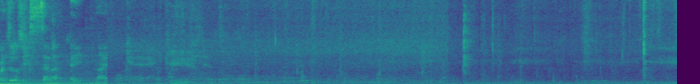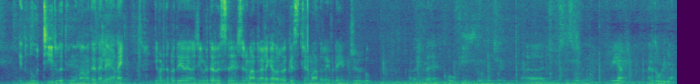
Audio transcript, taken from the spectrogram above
One zero six seven eight nine ഇത് നൂറ്റി ഇരുപത്തി മൂന്നാമത്തെ നിലയാണ്. ഇവിടുത്തെ പ്രത്യേകത എന്ന് വെച്ചാൽ ഇവിടുത്തെ റെസിഡൻസിന് മാത്രം അല്ലെങ്കിൽ അവരുടെ ഗസ്റ്റിന് മാത്രമേ ഇവിടെ എൻട്രി ഉള്ളൂ. അപ്പോൾ ഇവിടെ കോഫി ജ്യൂസസ് ഫ്രീ ആണ്. എടുത്ത് കുടിക്കാം.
